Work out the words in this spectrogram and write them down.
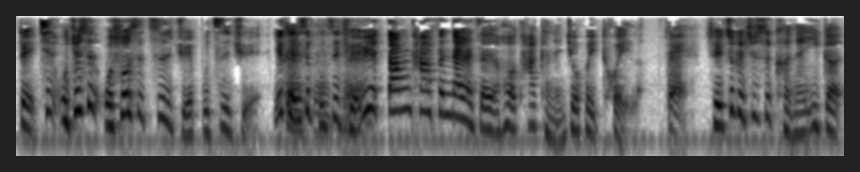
对，其实我觉得是我说是自觉不自觉，也可能是不自觉，因为当他分担了责任后，他可能就会退了。对，所以这个就是可能一个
